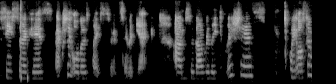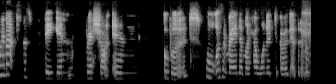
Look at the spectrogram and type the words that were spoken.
sea Circus. Actually, all those places are in Seminyak. Um, so they're really delicious. We also went out to this vegan restaurant in Ubud. Well, it wasn't random. Like I wanted to go there, but it was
